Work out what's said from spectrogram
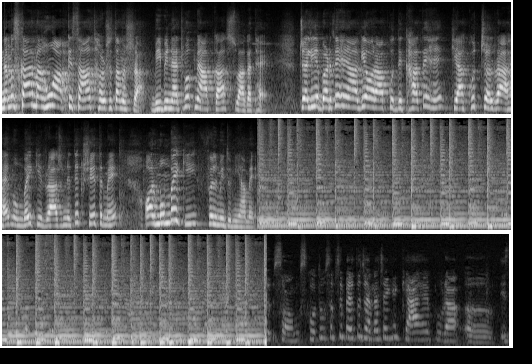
नमस्कार, मैं हूँ आपके साथ हर्षिता मिश्रा। बीबी नेटवर्क में आपका स्वागत है। चलिए बढ़ते हैं आगे और आपको दिखाते हैं क्या कुछ चल रहा है मुंबई की राजनीतिक क्षेत्र में और मुंबई की फिल्मी दुनिया में। सबसे पहले तो जानना चाहेंगे क्या है पूरा इस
